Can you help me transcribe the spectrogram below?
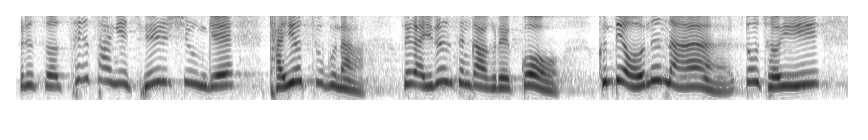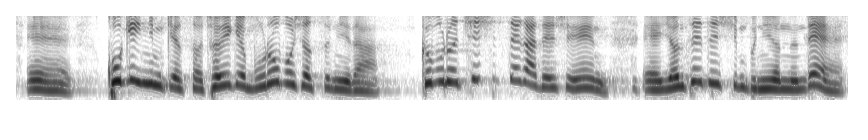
그래서 세상에 제일 쉬운 게 다이어트구나. 제가 이런 생각을 했고, 근데 어느 날 또 저희 예, 고객님께서 저에게 물어보셨습니다. 그분은 70세가 되신 예, 연세 드신 분이었는데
